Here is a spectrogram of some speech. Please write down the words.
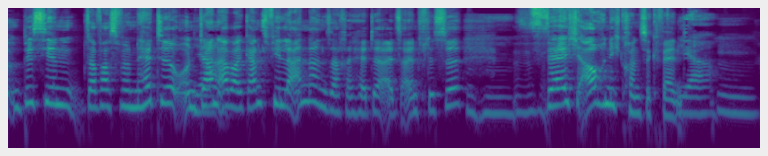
ein bisschen da was von hätte und Ja. dann aber ganz viele andere Sachen hätte als Einflüsse, wäre ich auch nicht konsequent. Ja. Mhm.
